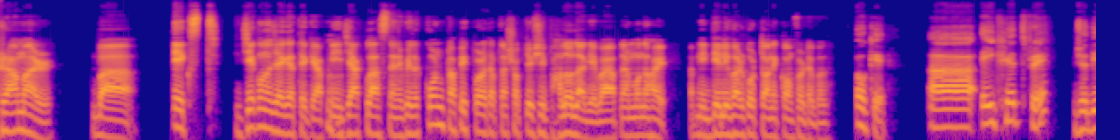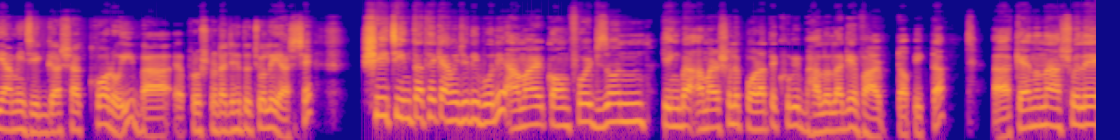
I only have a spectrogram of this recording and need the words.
Grammar বা text যে কোনো জায়গা থেকে আপনি যা ক্লাস নেন ভিতরে কোন টপিক পড়াতে আপনার সবচেয়ে বেশি ভালো লাগে বা আপনার মনে হয় আপনি ডেলিভার করতে অনেক কমফোর্টেবল ওকে এই ক্ষেত্রে যদি আমি জিজ্ঞাসা করই বা প্রশ্নটা যেহেতু চলেই আসছে সেই চিন্তা থেকে আমি যদি বলি, আমার কমফোর্ট জোন কিংবা আমার আসলে পড়াতে খুবই ভালো লাগে ভার্ব টপিকটা কেননা আসলে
